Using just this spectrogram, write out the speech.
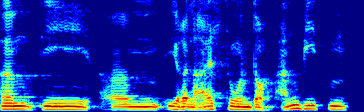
ähm, die ähm, ihre Leistungen dort anbieten.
